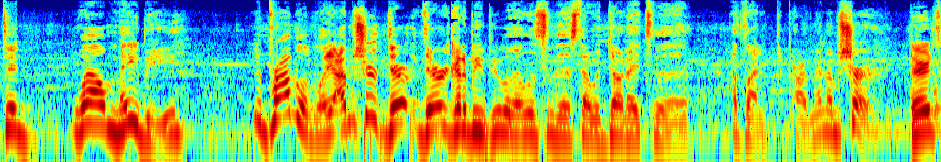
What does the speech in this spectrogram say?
Did well, maybe. Yeah, probably. I'm sure there there are going to be people that listen to this that would donate to the athletic department. I'm sure. There's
